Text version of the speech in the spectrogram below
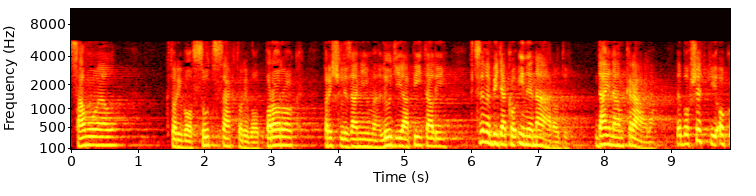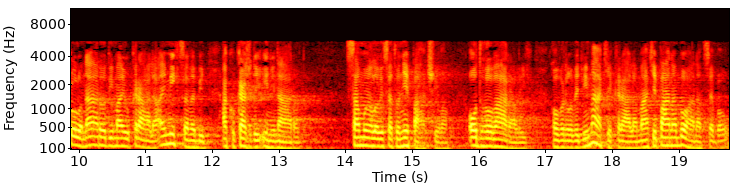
Samuel, ktorý bol sudca, ktorý bol prorok, prišli za ním ľudia a pýtali, chceme byť ako iné národy, daj nám kráľa lebo všetky okolo národy majú kráľa. Aj my chceme byť ako každý iný národ. Samuelovi sa to nepáčilo. Odhováral ich. Hovoril, veď vy máte kráľa, máte pána Boha nad sebou.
